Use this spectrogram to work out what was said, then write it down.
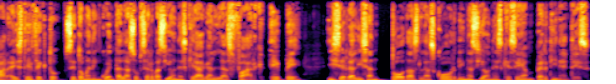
Para este efecto, se toman en cuenta las observaciones que hagan las FARC-EP y se realizan todas las coordinaciones que sean pertinentes.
